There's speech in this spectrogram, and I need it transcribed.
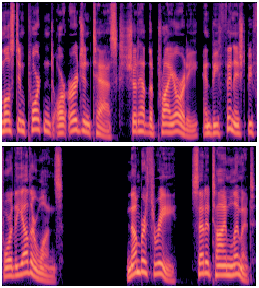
most important or urgent tasks should have the priority and be finished before the other ones. Number 3. Set a time limit.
